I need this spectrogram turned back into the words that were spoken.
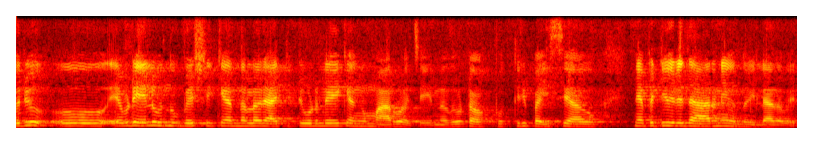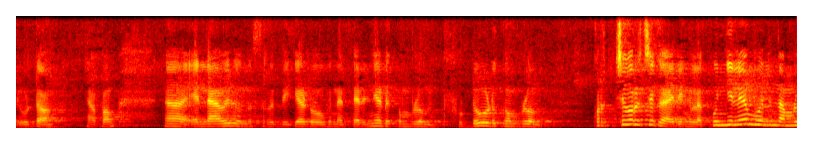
ഒരു എവിടെയെങ്കിലും ഒന്ന് ഉപേക്ഷിക്കുക എന്നുള്ള ഒരു ആറ്റിറ്റ്യൂഡിലേക്ക് അങ്ങ് മാറുകയാണ് ചെയ്യുന്നത് കേട്ടോ. ഒത്തിരി പൈസയാകും. ഇതിനെപ്പറ്റി ഒരു ധാരണയൊന്നും ഇല്ലാതെ വരും കേട്ടോ. അപ്പം എല്ലാവരും ഒന്ന് ശ്രദ്ധിക്കുക. ഡോഗിനെ തിരഞ്ഞെടുക്കുമ്പോഴും ഫുഡ് കൊടുക്കുമ്പോഴും കുറച്ച് കുറച്ച് കാര്യങ്ങൾ കുഞ്ഞിലേ പോലും നമ്മൾ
